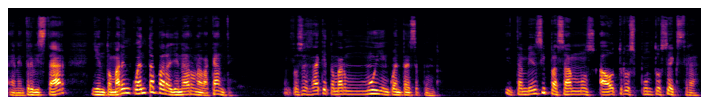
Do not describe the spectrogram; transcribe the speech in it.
entrevistar y en tomar en cuenta para llenar una vacante. Entonces hay que tomar muy en cuenta ese punto. Y también si pasamos a otros puntos extra,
